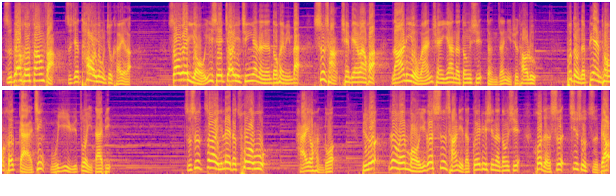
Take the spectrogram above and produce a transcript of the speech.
指标和方法直接套用就可以了。稍微有一些交易经验的人都会明白，市场千变万化，哪里有完全一样的东西等着你去套路？不懂得变通和改进，无异于坐以待毙。只是这一类的错误还有很多。比如认为某一个市场里的规律性的东西，或者是技术指标，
